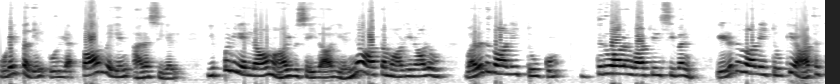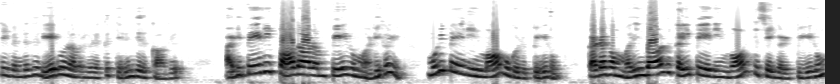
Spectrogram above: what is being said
உடைப்பதில் உள்ள பார்வையின் அரசியல் இப்படியெல்லாம் ஆய்வு செய்தால் என்ன ஆட்டம் ஆடினாலும் வலது காலை தூக்கும் திருவாலங்காட்டில் சிவன் இடது காலை தூக்கி ஆட்டத்தை வென்றது ரேகுன் அவர்களுக்கு தெரிந்திருக்காது. அடிப்பேரி பாதாளம் பேரும் அடிகள் முடிப்பேரின் மாமுகடு பேரும். கடகம் மறிந்தாடு கைப்பேரின் வான் திசைகள் பேரும்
